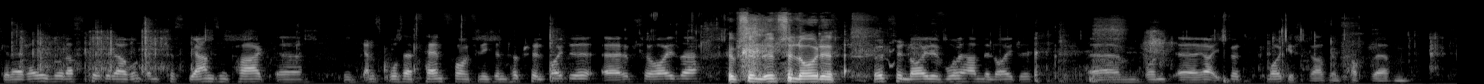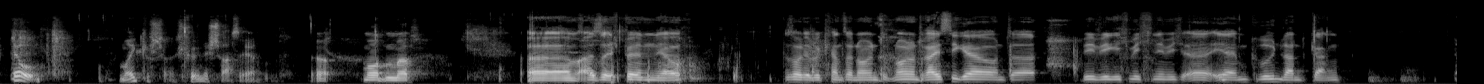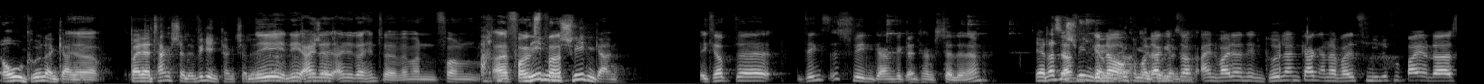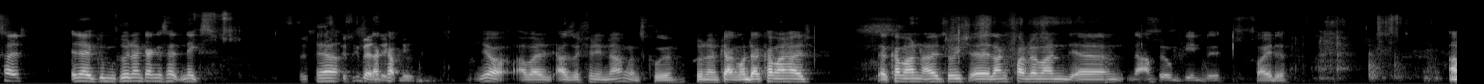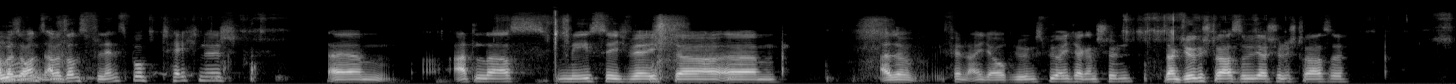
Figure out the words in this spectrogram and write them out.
generell so das Viertel da rund um Christiansenpark äh, bin ich ganz großer Fan von. Finde ich, sind hübsche Leute, äh, hübsche Häuser, Hübsche, hübsche Leute. hübsche Leute, wohlhabende Leute. Ähm, und äh, ja, ich würde Molkestraße in den Kopf werfen. Jo. Moikestraße, schöne Straße, ja. Ja, Morten macht. Ähm, also ich bin ja auch, soll ja bekannt sein, 39er und da bewege ich mich nämlich äh, eher im Grünlandgang. Oh, Grönlandgang. Ja. Bei der Tankstelle, Wiking-Tankstelle. Nee, ja? nee, eine, eine dahinter. Wenn man vom Ach, äh, neben dem Volkspark, Schwedengang. ich glaube, der Dings ist Schwedengang, Wiking-Tankstelle, ne? Ja, das ist Das Schwedengang. Genau. Und da geht's Grönlandgang. noch einen weiter den Grönlandgang an der Walzmühle vorbei und da ist halt, in der, im Grönlandgang ist halt nix. Ja. Ist übersichtlich. Ja, aber also ich finde den Namen ganz cool. Grönlandgang. Und da kann man halt, da kann man halt durch äh, langfahren, wenn man äh, eine Ampel umgehen will. Beide. Aber sonst, aber sonst Flensburg technisch, ähm, Atlas-mäßig wäre ich da, ähm, also ich finde eigentlich auch Jürgensbühl eigentlich ja ganz schön. St. Jürgenstraße, wieder schöne Straße.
